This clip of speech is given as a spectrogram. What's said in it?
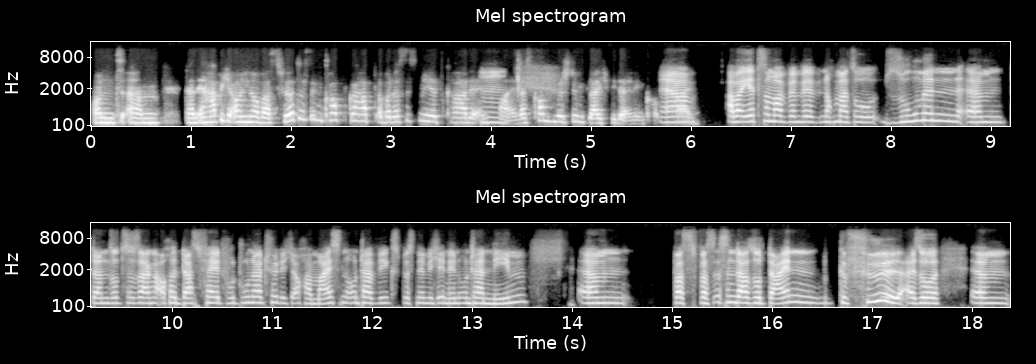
Und ähm, dann habe ich auch nicht noch was Viertes im Kopf gehabt, aber das ist mir jetzt gerade mhm. entfallen. Das kommt bestimmt gleich wieder in den Kopf ja. rein. Aber jetzt nochmal, wenn wir nochmal so zoomen, ähm, dann sozusagen auch in das Feld, wo du natürlich auch am meisten unterwegs bist, nämlich in den Unternehmen. Ähm, was, was ist denn da so dein Gefühl? Also ähm,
